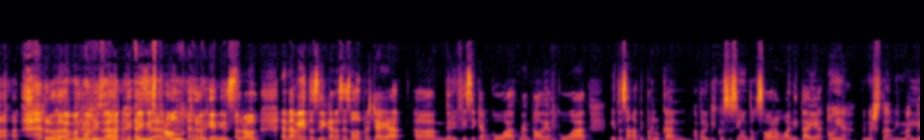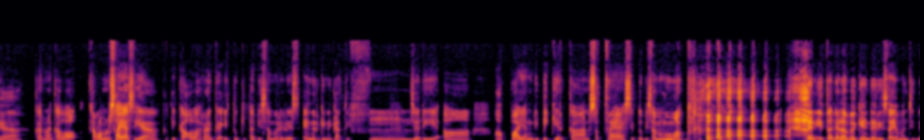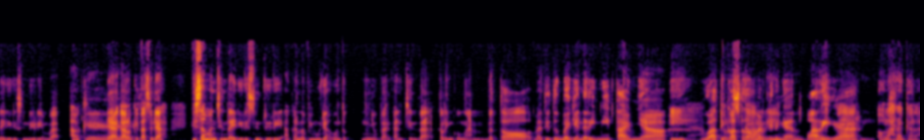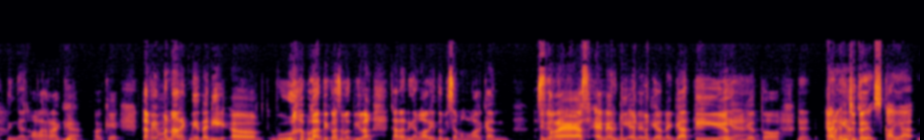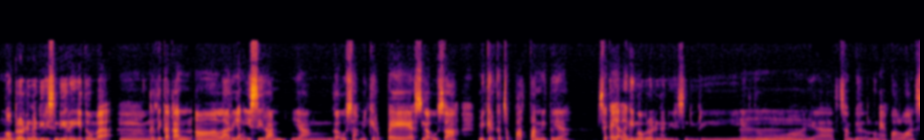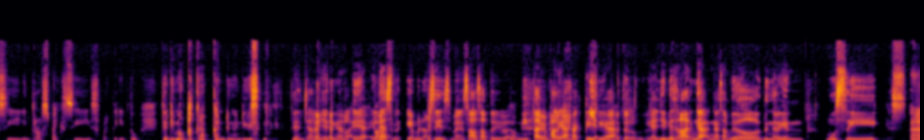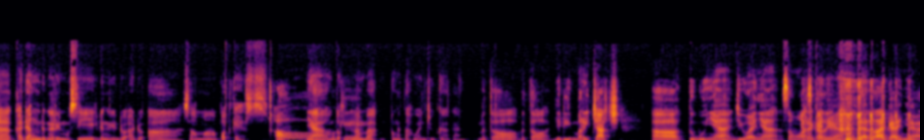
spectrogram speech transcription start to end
moga-moga bisa finish strong Finish strong. Eh, tapi itu sih karena saya selalu percaya em, dari fisik yang kuat, mental yang kuat itu sangat diperlukan apalagi khususnya untuk seorang wanita ya. oh iya benar sekali mbak Iya. karena kalau kalau menurut saya sih ya ketika olahraga itu kita bisa merilis energi negatif Hmm. jadi eh, apa yang dipikirkan stres itu bisa menguap dan itu adalah bagian dari saya mencintai diri sendiri mbak Oke. Ya, kalau kita sudah bisa mencintai diri sendiri akan lebih mudah untuk menyebarkan cinta ke lingkungan. betul. Berarti itu bagian dari me time-nya Iya. Bu Atiko tuh sekali. berarti dengan lari ya. Lari, olahraga lah. dengan olahraga. Oke. Tapi menarik nih tadi eh, Bu Bu Atiko sempat bilang karena dengan lari itu bisa mengeluarkan. Stres, energi-energi yang negatif Iya. gitu. Dan Emangnya- kadang juga kayak ngobrol dengan diri sendiri gitu, Mbak. Hmm. Ketika kan eh, lari yang isiran, yang nggak usah mikir pace, nggak usah mikir kecepatan itu ya. Saya kayak lagi ngobrol dengan diri sendiri gitu, Hmm. Wah, ya sambil mengevaluasi, introspeksi seperti itu. Jadi mengakrabkan dengan diri sendiri. Dan caranya dengan ya, that's, ya benar sih sebenarnya salah satu me time yang paling efektif ya. Betul. Ya, jadi biasanya lari nggak nggak sambil dengerin musik. Eh, kadang dengerin musik, dengerin doa-doa sama podcast. Oh, ya, untuk nambah pengetahuan juga kan. Betul, betul. Jadi merecharge uh, tubuhnya, jiwanya, semua Raganya. sekalian dan raganya.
